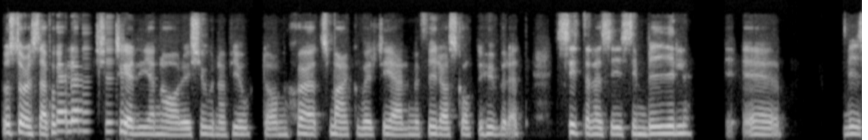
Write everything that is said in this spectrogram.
Då står det så här, på kvällen 23 januari 2014 sköts Markovic ihjäl med fyra skott i huvudet sittandes i sin bil eh, vid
